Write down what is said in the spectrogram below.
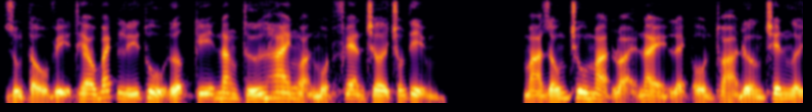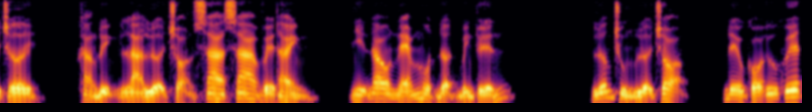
dùng tẩu vị theo Bách Lý Thủ Đức kỹ năng thứ hai ngoạn một phen chơi trốn tìm. Mà giống Chu Mạt loại này lệch ổn thỏa đường trên người chơi, khẳng định là lựa chọn xa xa về thành, nhịn đau ném một đợt binh tuyến. Lưỡng chủng lựa chọn đều có ưu khuyết,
